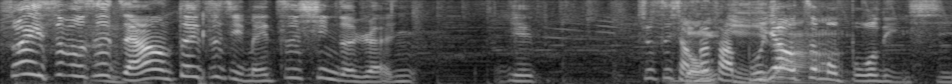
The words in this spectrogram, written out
所以是不是怎样对自己没自信的人，也就是想办法不要这么玻璃心？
